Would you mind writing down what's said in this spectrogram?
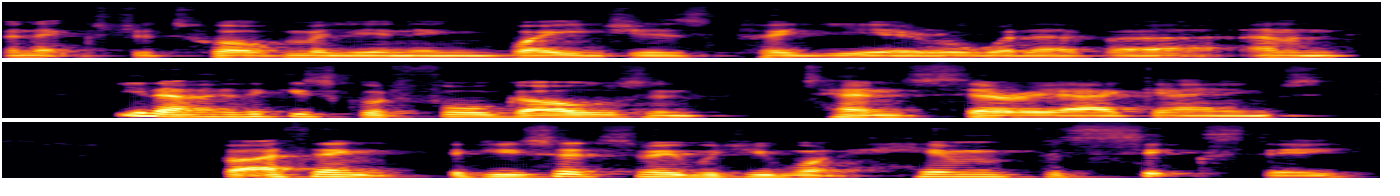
an extra 12 million in wages per year or whatever. And you know, I think he scored four goals in 10 Serie A games. But I think if you said to me, would you want him for 60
